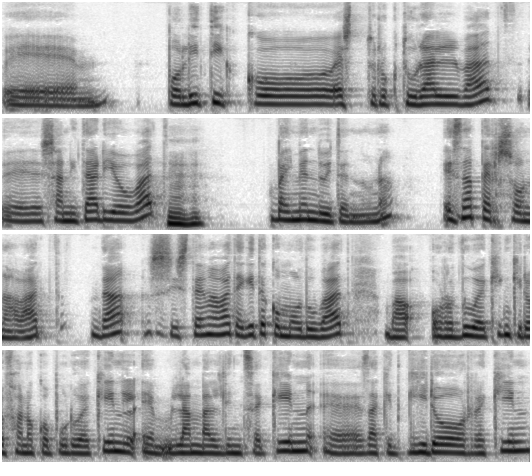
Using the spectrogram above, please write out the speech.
e, politiko estruktural bat, e, sanitario bat, mm baimendu iten duna. Ez da persona bat, da sistema bat egiteko modu bat, ba, orduekin, kirofano kopuruekin, lan baldintzekin, eh, ez dakit giro horrekin,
